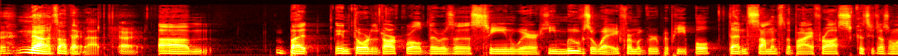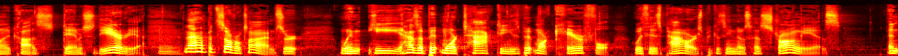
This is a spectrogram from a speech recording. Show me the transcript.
No, it's not that bad. all right. Um, but in Thor: The Dark World, there was a scene where he moves away from a group of people, then summons the Bifrost because he doesn't want to cause damage to the area. And that happens several times. Or when he has a bit more tact and he's a bit more careful with his powers because he knows how strong he is, and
